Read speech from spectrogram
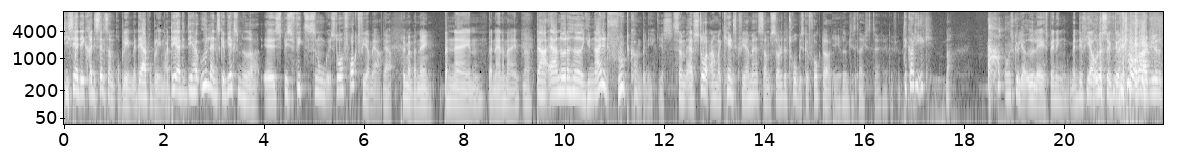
de ser det ikke rigtig selv som et problem, men det er et problem. Og det er det, de her udlandske virksomheder, øh, specifikt sådan nogle store frugtfirmaer, Ja, primært banan. Banan, Banana Man, Ja. der er noget, der hedder United Fruit Company, Yes. som er et stort amerikansk firma, som solgte tropiske frugter. Jeg ved, om de stadig eksisterer i dag. Det finder. Det gør de ikke. Nå. Undskyld, jeg ødelagde spændingen, men det er fordi, jeg undersøgte det. Det var godt lidt...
